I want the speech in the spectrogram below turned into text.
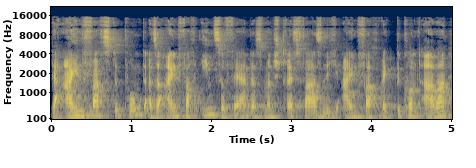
Der einfachste Punkt, also einfach insofern, dass man Stressphasen nicht einfach wegbekommt, aber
